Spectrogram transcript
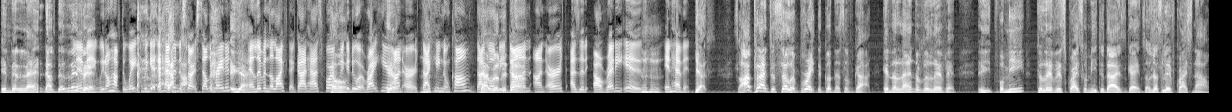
In the land of the living. living. We don't have to wait till we get to heaven to start celebrating yeah. and living the life that God has for come us. On. We could do it right here yeah. on earth. Thy mm-hmm. kingdom come, thy will, will, be, done. done. on earth as it already is mm-hmm. in heaven. Yes. So I plan to celebrate the goodness of God in the land of the living. For me, to live is Christ, for me to die is gain. So just live Christ now.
